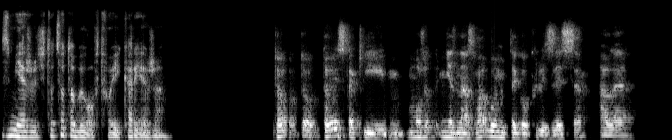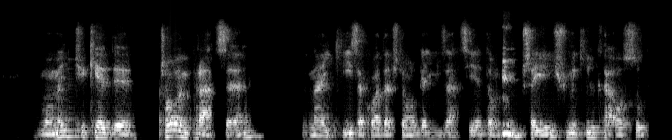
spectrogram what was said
zmierzyć, to co to było w Twojej karierze? To, to, to jest taki, może nie nazwałbym tego kryzysem, ale w momencie, kiedy zacząłem pracę w Nike, zakładać tą organizację, to przejęliśmy kilka osób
